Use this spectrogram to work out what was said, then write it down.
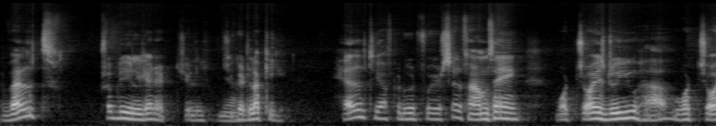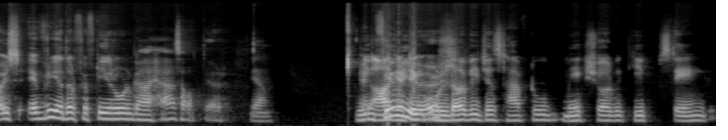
Wealth, probably you'll get it. You'll, you get lucky. Health, you have to do it for yourself. And I'm saying, what choice do you have? What choice every other 50 year old guy has out there? Yeah. We In are getting years- older. We just have to make sure we keep staying.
